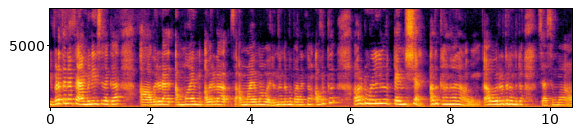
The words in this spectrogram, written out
ഇവിടെ തന്നെ ഫാമിലീസിലൊക്കെ അവരുടെ അമ്മായിം അവരുടെ അമ്മായിമ്മ വരുന്നുണ്ടെന്ന് പറഞ്ഞിട്ട് അവർക്ക് അവരുടെ ഉള്ളിലുള്ള ടെൻഷൻ അത് കാണാനാകും. ഓരോരുത്തർ വന്നിട്ട് സസുമ്മ ആ,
